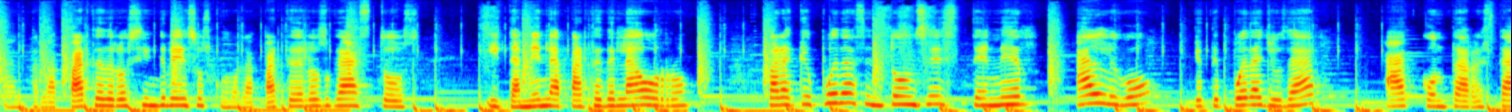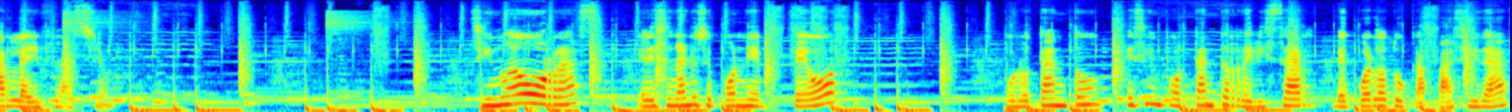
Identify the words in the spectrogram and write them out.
tanto la parte de los ingresos como la parte de los gastos y también la parte del ahorro, para que puedas entonces tener algo que te pueda ayudar a contrarrestar la inflación. Si no ahorras, el escenario se pone peor. Por lo tanto, es importante revisar de acuerdo a tu capacidad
